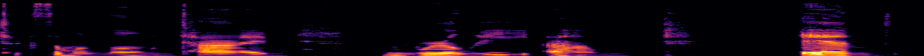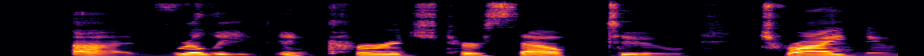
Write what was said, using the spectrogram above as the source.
Took some alone time, really. Um, and uh, really encouraged herself to try new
